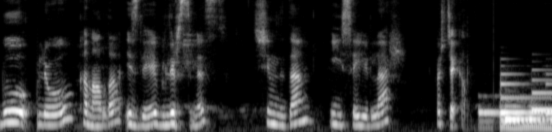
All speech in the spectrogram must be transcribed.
bu vlogu kanalda izleyebilirsiniz. Şimdiden iyi seyirler. Hoşçakalın.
